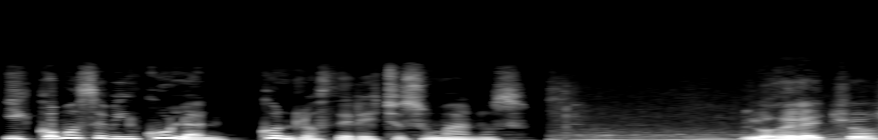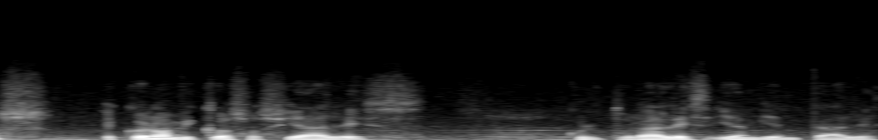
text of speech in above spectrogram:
y cómo se vinculan con los derechos humanos. Los derechos económicos, sociales, culturales y ambientales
